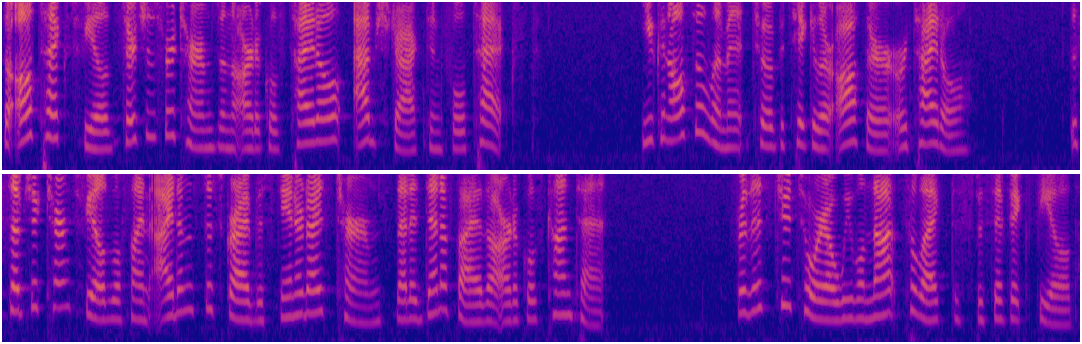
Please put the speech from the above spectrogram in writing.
The All Text field searches for terms in the article's title, abstract, and full text. You can also limit to a particular author or title. The Subject Terms field will find items described with standardized terms that identify the article's content. For this tutorial, we will not select a specific field.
